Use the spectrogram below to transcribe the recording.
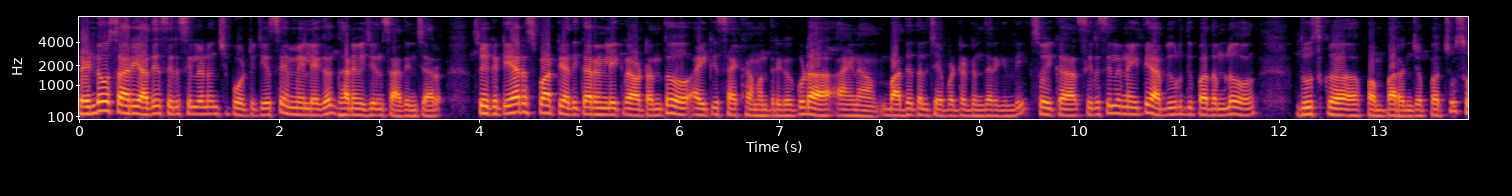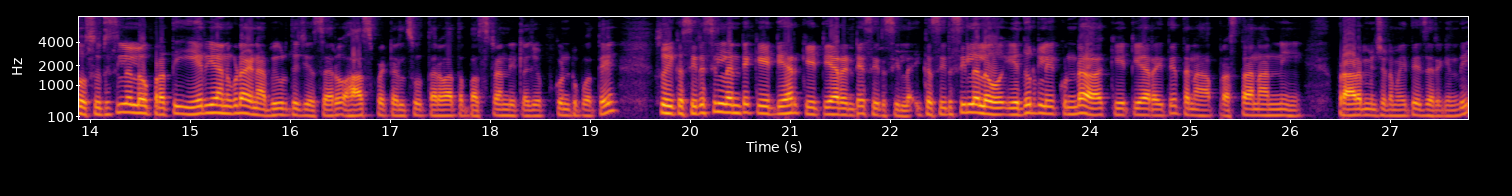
రెండోసారి అదే సిరిసిల్ల నుంచి పోటీ చేసి ఎమ్మెల్యేగా ఘన విజయం సాధించారు. సో ఇక టీఆర్ఎస్ పార్టీ అధికారంలోకి రావడంతో ఐటీ శాఖ మంత్రిగా కూడా ఆయన బాధ్యతలు చేపట్టడం జరిగింది. సో ఇక సిరిసిల్లనైతే అభివృద్ధి పదంలో దూసుకు పంపారని చెప్పొచ్చు. సో సిరిసిల్లలో ప్రతి ఏరియాను కూడా ఆయన అభివృద్ధి చేశారు. హాస్పిటల్స్ తర్వాత బస్ స్టాండ్ ఇట్లా చెప్పుకుంటూ పోతే సో ఇక సిరిసిల్ల అంటే కేటీఆర్ కేటీఆర్ అంటే సిరిసిల్ల. ఇక సిరిసిల్లలో ఎదురు లేకుండా కేటీఆర్ అయితే తన ప్రస్థానాన్ని ప్రారంభించడం అయితే జరిగింది.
